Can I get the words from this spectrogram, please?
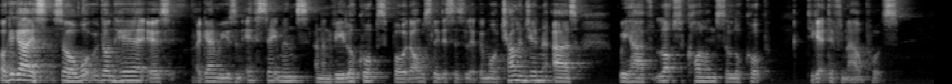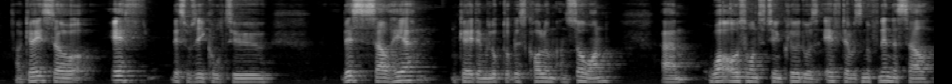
Okay, guys, so what we've done here is, again, we're using if statements and then VLOOKUPs, but obviously this is a little bit more challenging as we have lots of columns to look up to get different outputs. Okay, so if this was equal to this cell here, okay, then we looked up this column and so on. Um, what I also wanted to include was if there was nothing in the cell,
